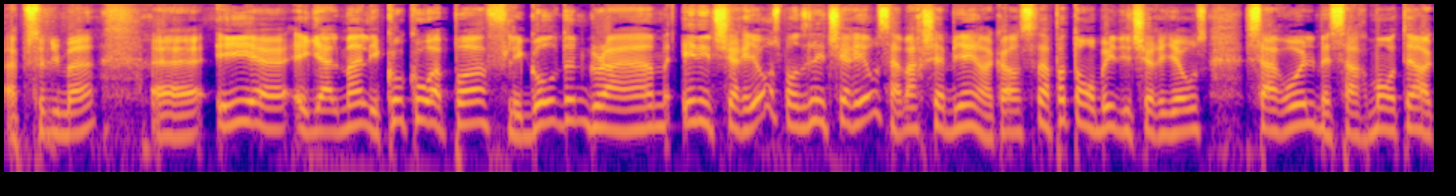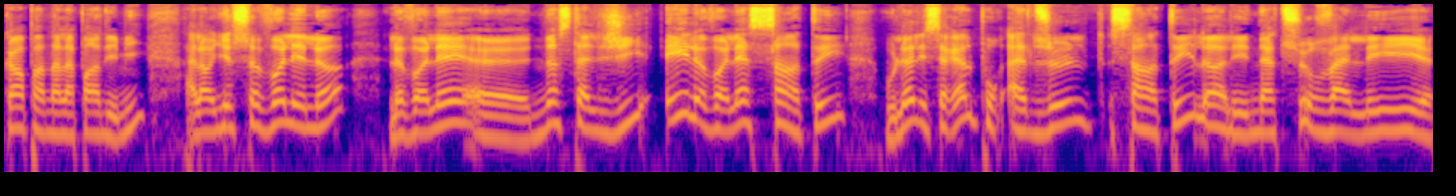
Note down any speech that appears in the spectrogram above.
absolument. Euh, et euh, également les Cocoa Puffs, les Golden Graham et les Cheerios. On dit les Cheerios, ça marchait bien encore. Ça n'a pas tombé des Cheerios. Ça roule, mais ça remontait encore pendant la pandémie. Alors, il y a ce volet-là, le volet euh, nostalgie et le volet santé, où là, les céréales pour adultes, santé, là, les Nature Valley euh,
